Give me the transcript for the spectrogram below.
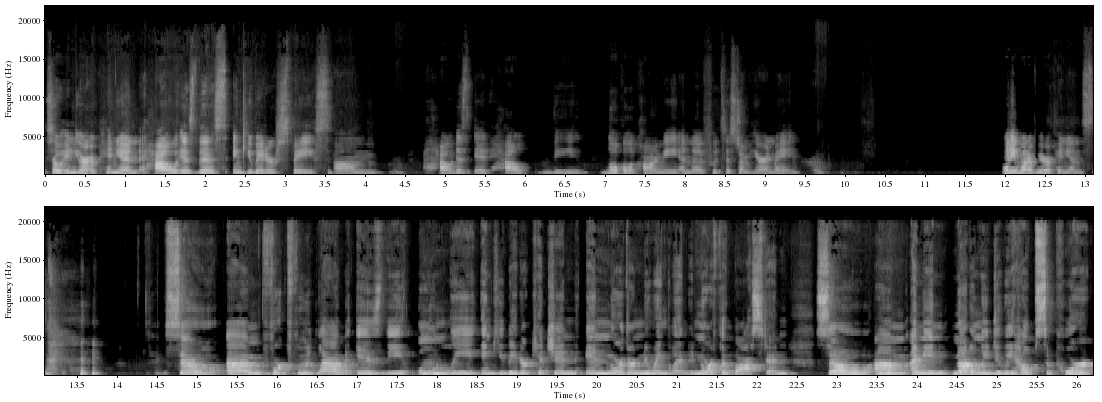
So, in your opinion, how is this incubator space? Um, how does it help the local economy and the food system here in Maine? Any one of your opinions. So, um, Fork Food Lab is the only incubator kitchen in northern New England, north of Boston. So, um, I mean, not only do we help support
